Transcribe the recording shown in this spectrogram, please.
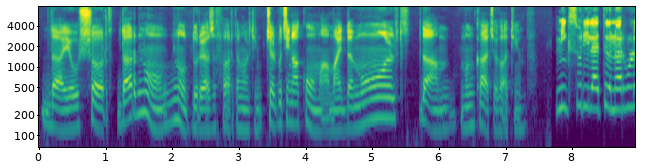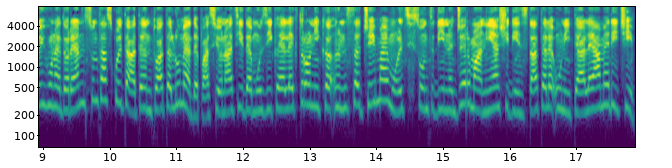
da, e ușor, dar nu, nu durează foarte mult timp. Cel puțin acum, mai de mult, da, am mâncat ceva timp. Mixurile tânărului Hunedorean sunt ascultate în toată lumea de pasionații de muzică electronică, însă cei mai mulți sunt din Germania și din Statele Unite ale Americii.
